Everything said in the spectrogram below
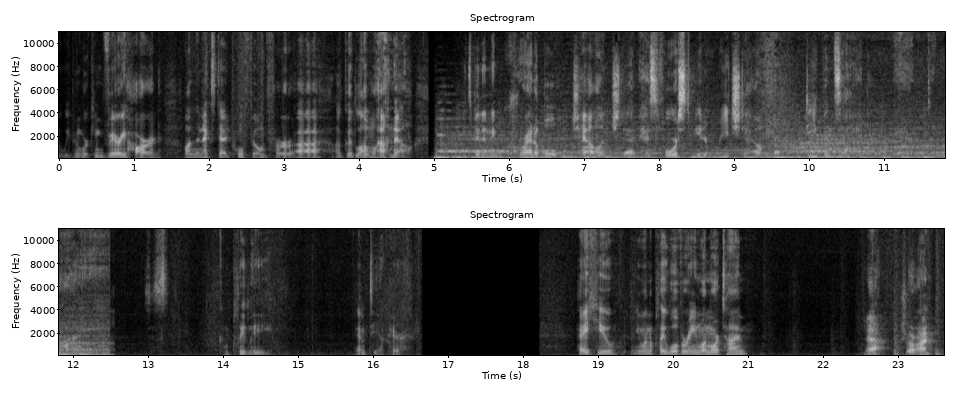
But we've been working very hard on the next Deadpool film for uh, a good long while now. It's been an incredible challenge that has forced me to reach down deep inside. And I just completely empty up here. Hey, Hugh, you want to play Wolverine one more time? Yeah, sure, Ryan.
